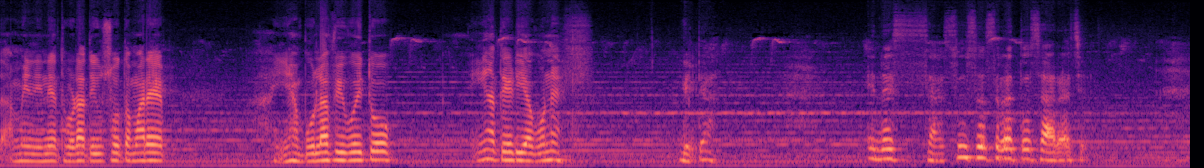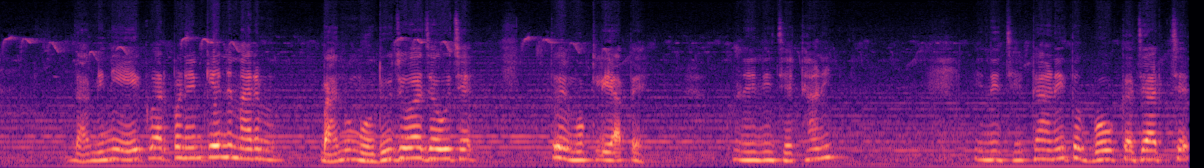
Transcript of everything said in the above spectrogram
દામિનીને થોડા દિવસો તમારે અહીંયા બોલાવવી હોય તો અહીંયા તેડી આવો ને. બેટા, એના સાસુ સસરા તો સારા છે. દામિની એકવાર પણ એમ કહે ને મારે બાનું મોઢું જોવા જવું છે. તો એ મોકલી આપે. પણ એની જેઠાણી એની જેઠાણી તો બહુ કજાત છે.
